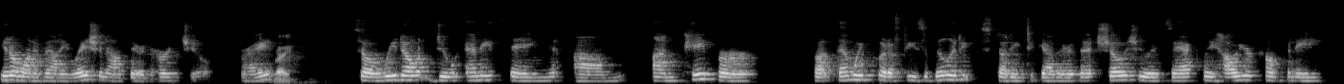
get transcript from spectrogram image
you don't want a valuation out there to hurt you, right? Right. So we don't do anything um, on paper, but then we put a feasibility study together that shows you exactly how your company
